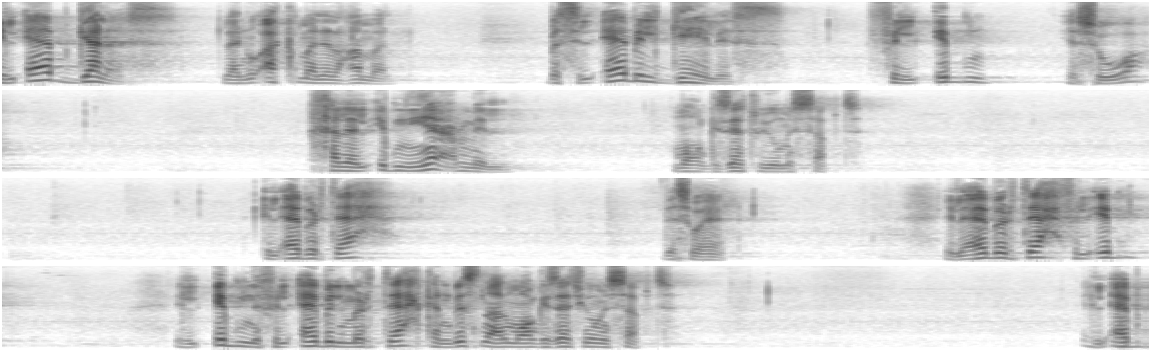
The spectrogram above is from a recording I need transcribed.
الآب جلس لأنه أكمل العمل بس الآب الجالس في الابن يسوع خلى الابن يعمل معجزاته يوم السبت. الآب ارتاح؟ ده سؤال. الآب ارتاح في الابن؟ الابن في الآب المرتاح كان بيصنع المعجزات يوم السبت. الآب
